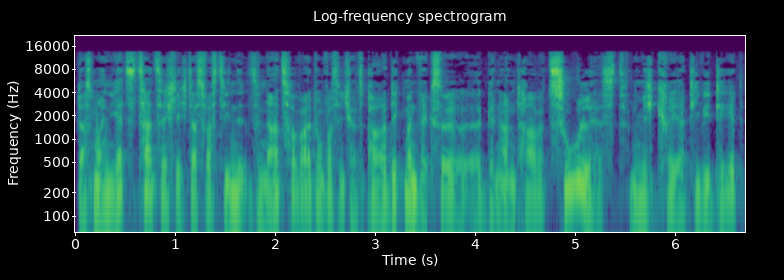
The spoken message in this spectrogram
dass man jetzt tatsächlich das, was die Senatsverwaltung, was ich als Paradigmenwechsel äh, genannt habe, zulässt, nämlich Kreativität,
